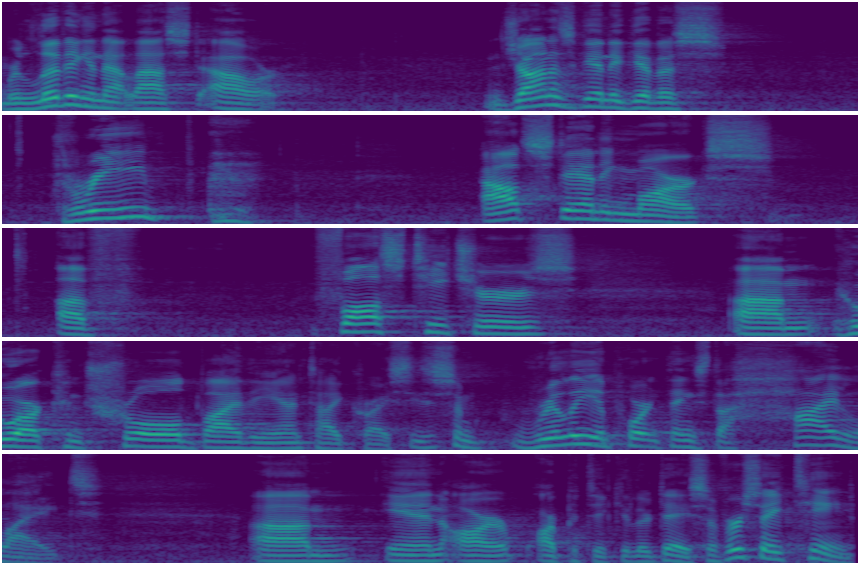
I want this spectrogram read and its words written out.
we're living in that last hour. And John is going to give us three outstanding marks of false teachers um, who are controlled by the Antichrist. These are some really important things to highlight um, in our, our particular day. So, verse 18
